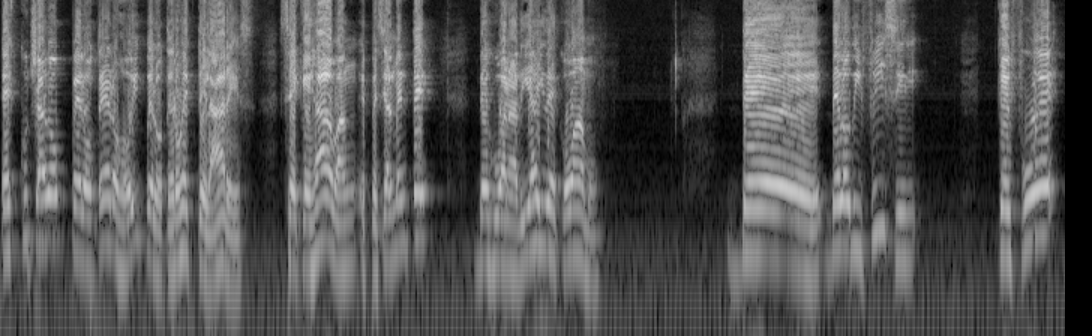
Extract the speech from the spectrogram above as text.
he escuchado peloteros hoy, peloteros estelares, se quejaban, especialmente de Juana Díaz y de Coamo, de, de lo difícil que fue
